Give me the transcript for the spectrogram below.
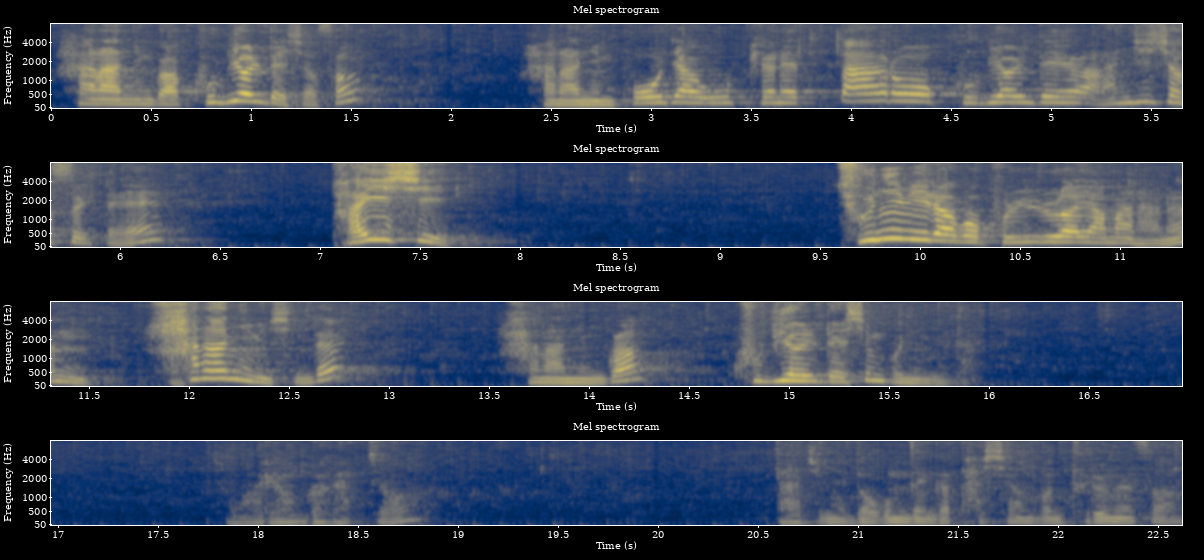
하나님과 구별되셔서 하나님 보좌 우편에 따로 구별되어 앉으셨을 때 다윗이 주님이라고 불러야만 하는 하나님이신데 하나님과 구별되신 분입니다. 좀 어려운 것 같죠? 나중에 녹음된 거 다시 한번 들으면서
